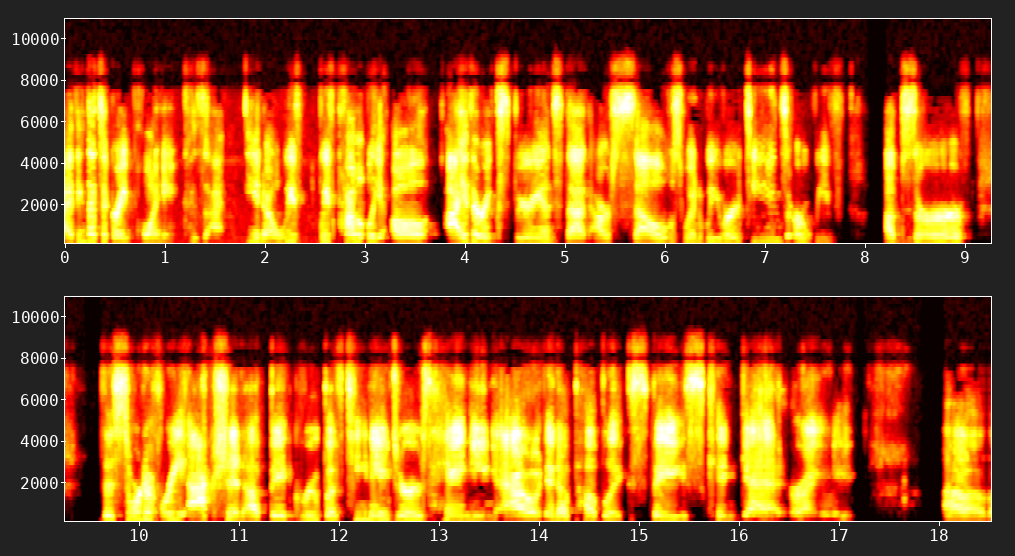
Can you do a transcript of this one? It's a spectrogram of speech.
Yeah, I think that's a great point because you know we've we've probably all either experienced that ourselves when we were teens or we've observed the sort of reaction a big group of teenagers hanging out in a public space can get, right? Um,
